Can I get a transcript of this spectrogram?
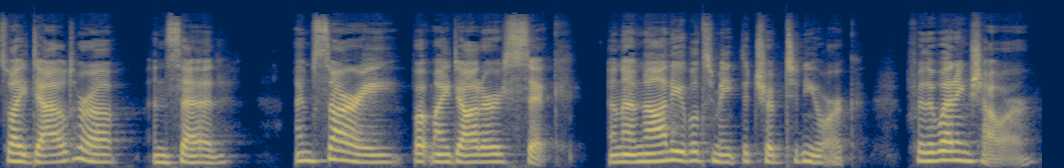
So I dialed her up and said, "I'm sorry, but my daughter is sick, and I'm not able to make the trip to New York for the wedding shower."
